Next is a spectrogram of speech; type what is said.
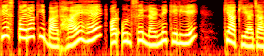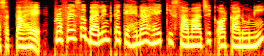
किस तरह की बाधाएँ हैं और उनसे लड़ने के लिए क्या किया जा सकता है प्रोफेसर बैलेंट का कहना है कि सामाजिक और कानूनी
